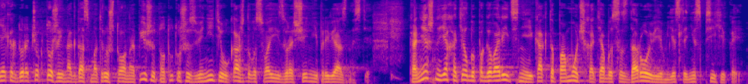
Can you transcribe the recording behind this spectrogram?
Я как дурачок тоже иногда смотрю, что она пишет, но тут уж, извините, у каждого свои извращения и привязанности. Конечно, я хотел бы поговорить с ней и как-то помочь хотя бы со здоровьем, если не с психикой.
